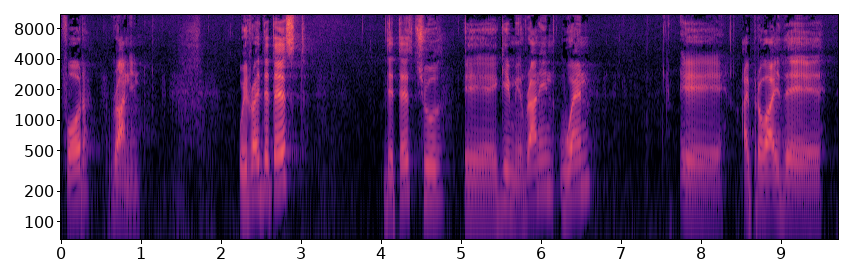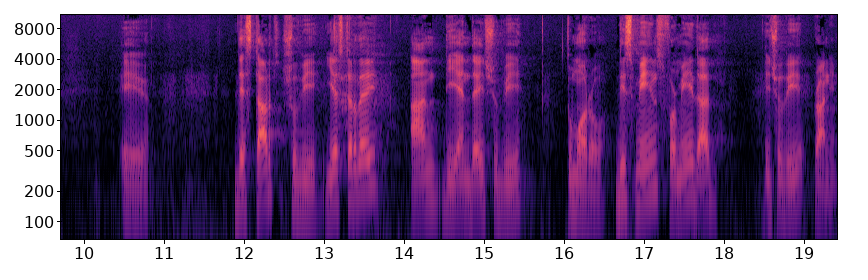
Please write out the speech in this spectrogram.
for running. We write the test. The test should uh, give me running when uh, I provide the, uh, the start should be yesterday and the end date should be tomorrow. This means for me that it should be running.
